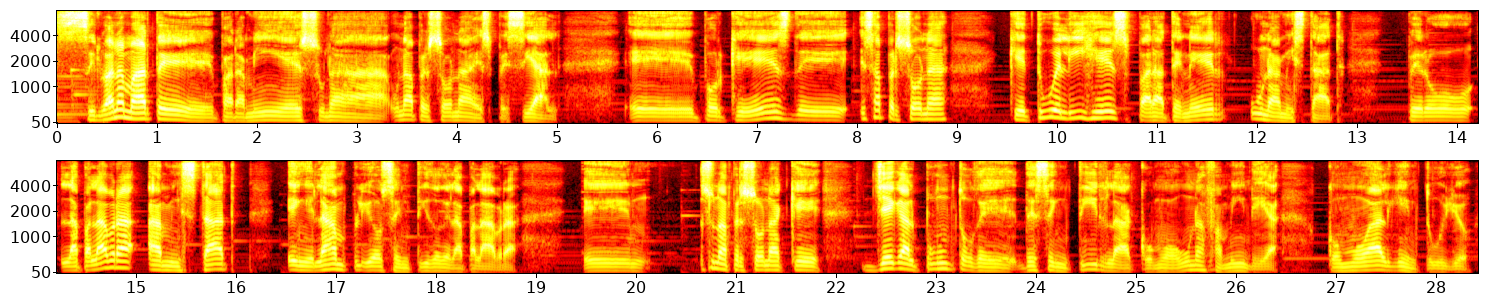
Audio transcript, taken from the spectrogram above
Silvana Marte para mí es una, persona especial, eh, porque es de esa persona que tú eliges para tener una amistad, pero la palabra amistad en el amplio sentido de la palabra em, es una persona que llega al punto de, sentirla como una familia, como alguien tuyo.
